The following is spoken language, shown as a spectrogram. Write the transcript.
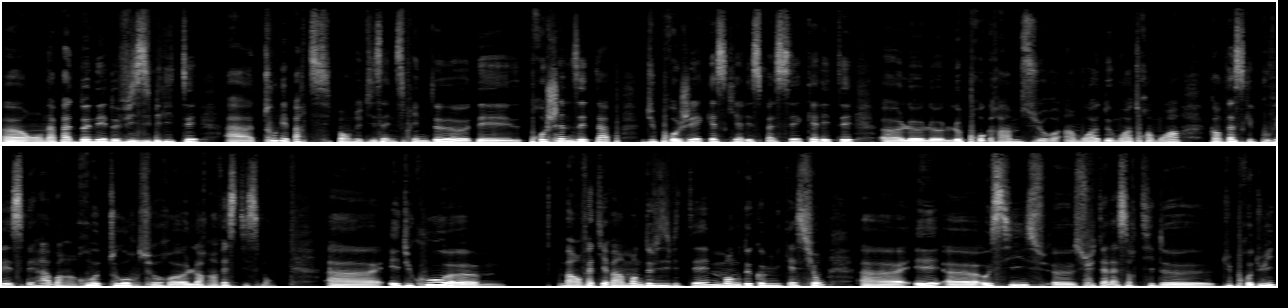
euh, on n'a pas donné de visibilité à tous les participants du design sprint de des prochaines étapes du projet. Qu'est-ce qui allait se passer? Quel était le, le, programme sur un mois, deux mois, trois mois? Quant à ce qu'ils pouvaient espérer avoir un retour sur leur investissement? Et du coup. Bah en fait, il y avait un manque de visibilité, manque de communication, euh, et euh, aussi euh, suite à la sortie du produit,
